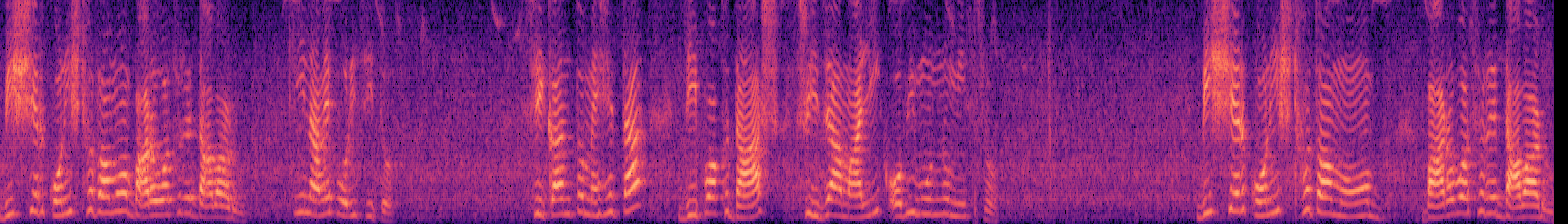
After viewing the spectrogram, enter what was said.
বিশ্বের কনিষ্ঠতম বারো বছরের দাবাড়ু কি নামে পরিচিত? শ্রীকান্ত মেহতা, দীপক দাস, সৃজা মালিক, অভিমন্যু মিশ্র। বিশ্বের কনিষ্ঠতম বারো বছরের দাবাড়ু।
